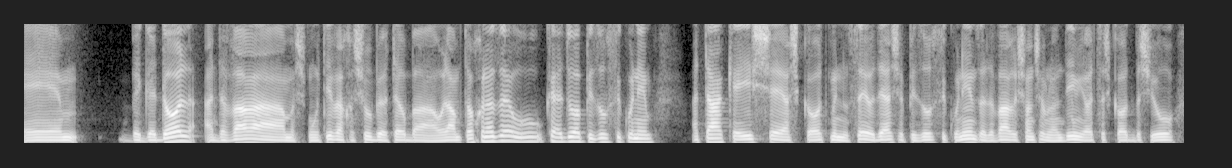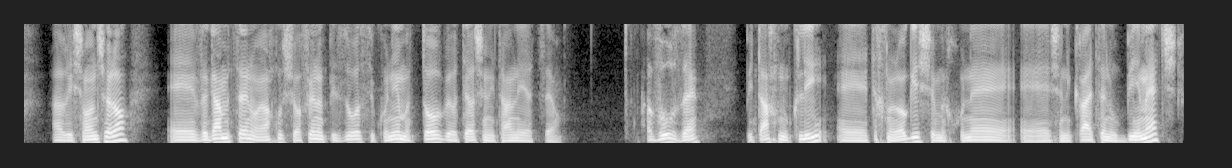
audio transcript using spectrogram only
אה, בגדול, הדבר המשמעותי והחשוב ביותר בעולם תוכן הזה הוא כידוע פיזור סיכונים. אתה כאיש אה, השקעות מנוסה יודע שפיזור סיכונים זה הדבר הראשון שמלמדים יועץ השקעות בשיעור הראשון שלו, וגם אצלנו אנחנו שואפים לפיזור הסיכונים הטוב ביותר שניתן לייצר. עבור זה, פיתחנו כלי אה, טכנולוגי שמכונה, אה, שנקרא אצלנו B-Match,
